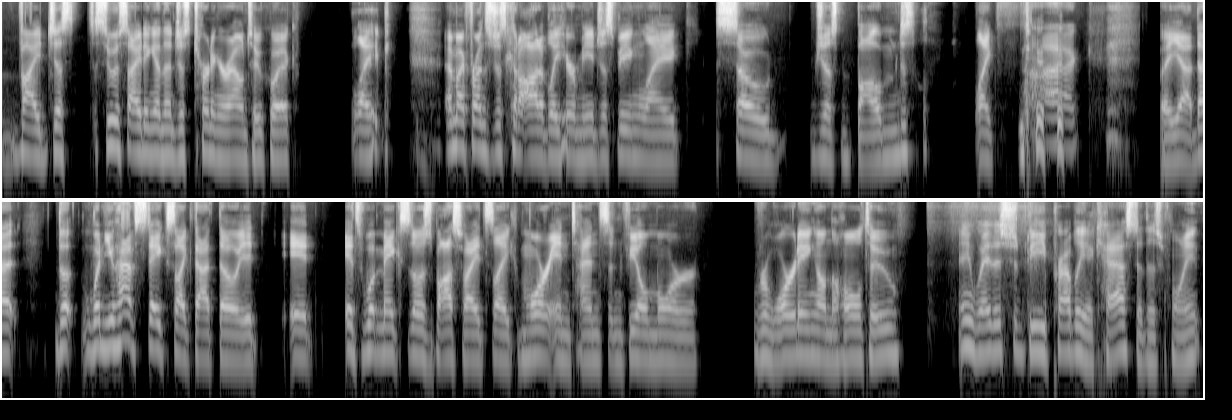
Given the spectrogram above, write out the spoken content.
by just suiciding and then just turning around too quick. Like, and my friends just could audibly hear me just being like so just bummed. like, fuck. but yeah, that the when you have stakes like that though, it it it's what makes those boss fights like more intense and feel more rewarding on the whole too. Anyway, this should be probably a cast at this point.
